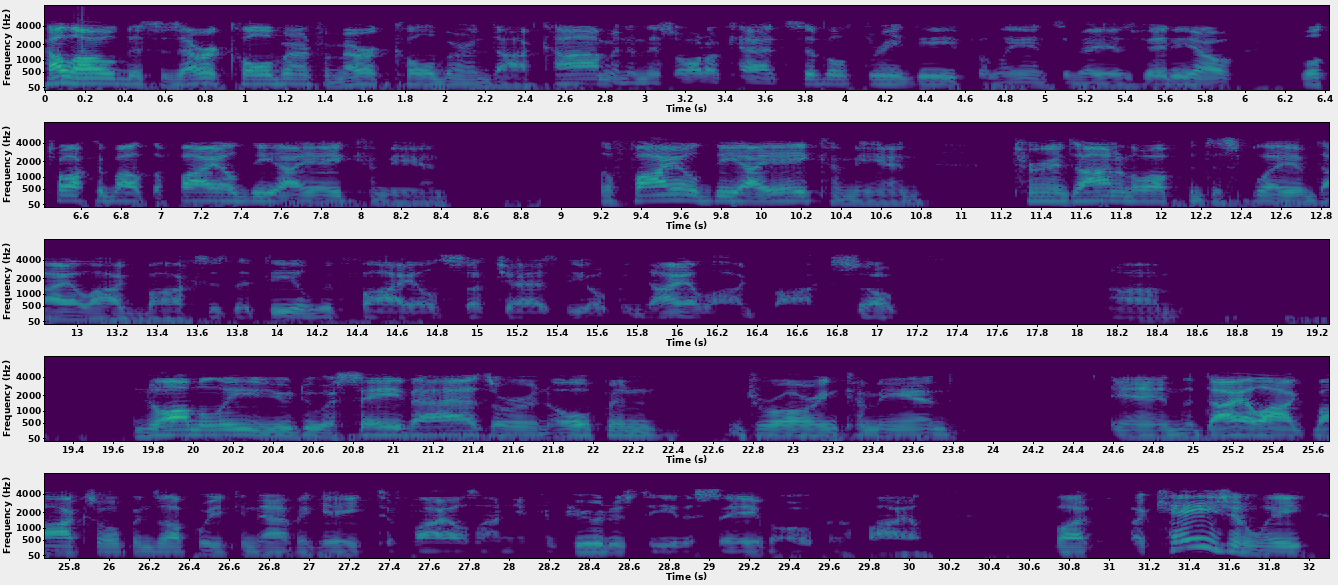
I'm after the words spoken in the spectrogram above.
Hello, this is Eric Colburn from ericcolburn.com and in this AutoCAD Civil 3D for Land Surveyors video, we'll talk about the File DIA command. The File DIA command turns on and off the display of dialog boxes that deal with files such as the Open Dialog box. So um, normally you do a save as or an open drawing command and the dialog box opens up where you can navigate to files on your computers to either save or open a file. But occasionally,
